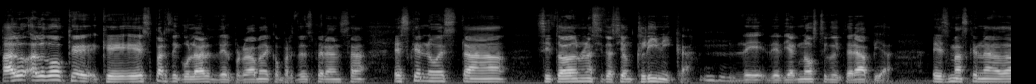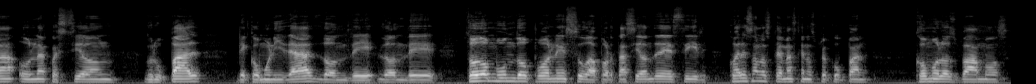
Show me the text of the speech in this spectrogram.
Algo, algo que, que, es particular del programa de Compartir Esperanza es que no está situado en una situación clínica de, de, diagnóstico y terapia. Es más que nada una cuestión grupal, de comunidad, donde, donde todo mundo pone su aportación de decir cuáles son los temas que nos preocupan, cómo los vamos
